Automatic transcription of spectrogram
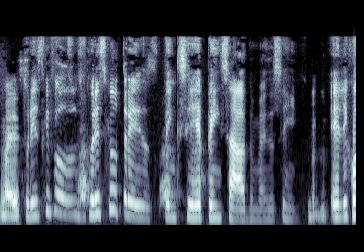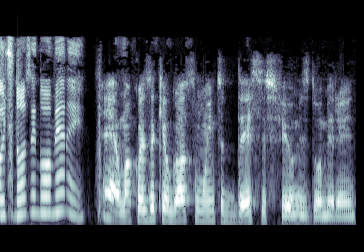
Mas Por isso, que, foi- por isso que o 3 tem que ser repensado, mas assim, ele continua sendo o Homem-Aranha. é uma coisa que eu gosto muito desses filmes do Homem-Aranha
